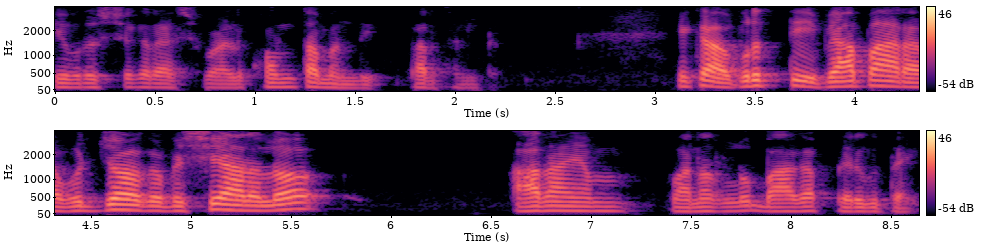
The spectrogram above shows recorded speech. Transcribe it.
ఈ వృశ్చిక రాశి వాళ్ళు కొంతమంది పర్సెంట్. ఇక వృత్తి వ్యాపార ఉద్యోగ విషయాలలో ఆదాయం వనరులు బాగా పెరుగుతాయి.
